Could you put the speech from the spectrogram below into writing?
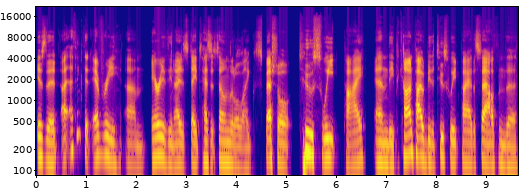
is that I, I think that every um, area of the United States has its own little like special too sweet pie, and the pecan pie would be the too sweet pie of the South, and the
